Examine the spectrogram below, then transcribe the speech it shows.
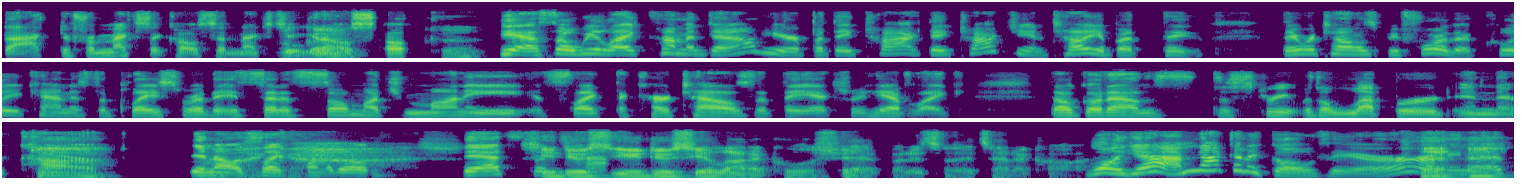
doctor from Mexico sitting next to you. Okay. You know, so Good. yeah, so we like coming down here, but they talk, they talk to you and tell you, but they they were telling us before that Culiacan is the place where they said it's so much money. It's like the cartels that they actually have like they'll go down the street with a leopard in their car. You know, oh it's like gosh. one of those. That's so you do you do see a lot of cool shit, but it's it's at a cost. Well, yeah, I'm not going to go there. I mean, that's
